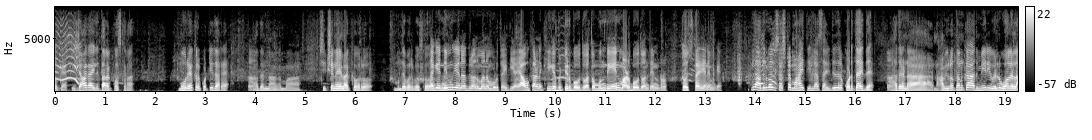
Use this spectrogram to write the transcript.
ಓಕೆ. ಈ ಜಾಗ ಇಲ್ಲಿ ತರಕ್ಕೋಸ್ಕರ ಮೂರು ಎಕರೆ ಕೊಟ್ಟಿದ್ದಾರೆ. ಅದನ್ನ ನಮ್ಮ ಶಿಕ್ಷಣ ಇಲಾಖೆಯವರು ಮುಂದೆ ಬರಬೇಕು. ಹಾಗೆ ನಿಮ್ಗೆ ಏನಾದ್ರು ಅನುಮಾನ ಮೂಡ್ತಾ ಇದೆಯಾ? ಯಾವ ಕಾರಣಕ್ಕೆ ಹೀಗೆ ಬಿಟ್ಟಿರ್ಬೋದು ಅಥವಾ ಮುಂದೆ ಏನ್ ಮಾಡ್ಬೋದು ಅಂತ ಏನಾದ್ರು ತೋಚ್ತಾ ಇದೆಯಾ ನಿಮ್ಗೆ? ಇಲ್ಲ ಅದ್ರ ಬಗ್ಗೆ ಸ್ಪಷ್ಟ ಮಾಹಿತಿ ಇಲ್ಲ ಸರ್. ಇದ್ರೆ ಕೊಡ್ತಾ ಇದ್ದೆ. ಆದ್ರೆ ನಾವಿರೋ ತನಕ ಅದು ಮೀರಿ ಎಲ್ಲೂ ಹೋಗಲ್ಲ.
